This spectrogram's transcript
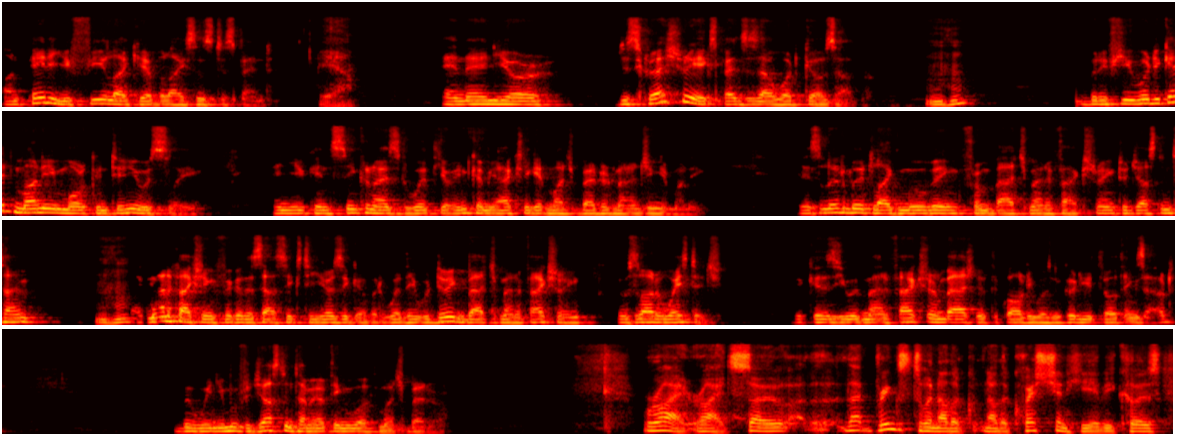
on payday you feel like you have a license to spend. Yeah. And then your discretionary expenses are what goes up. Mm-hmm. But if you were to get money more continuously and you can synchronize it with your income, you actually get much better at managing your money. And it's a little bit like moving from batch manufacturing to just in time. Mm-hmm. Like manufacturing figured this out 60 years ago, but when they were doing batch manufacturing, there was a lot of wastage because you would manufacture in batch, and if the quality wasn't good, you'd throw things out. But when you move to just in time, everything worked much better. Right, right. So uh, that brings to another another question here because,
